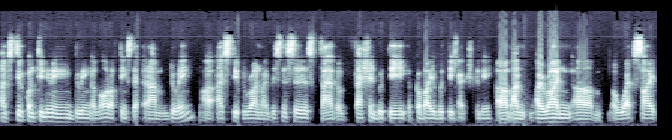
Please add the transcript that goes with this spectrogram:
I'm still continuing doing a lot of things that I'm doing. Uh, I still run my businesses. I have a fashion boutique, a kebaya boutique actually. Um, I'm, I run um, a website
